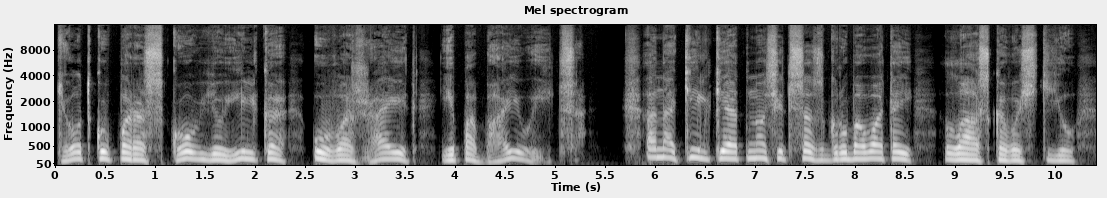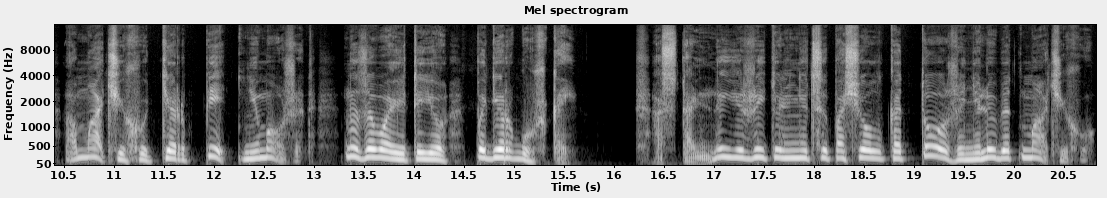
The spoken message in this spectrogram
Тетку Поросковью Илька уважает и побаивается. Она к Ильке относится с грубоватой ласковостью, а мачеху терпеть не может, называет ее подергушкой. Остальные жительницы поселка тоже не любят мачеху,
